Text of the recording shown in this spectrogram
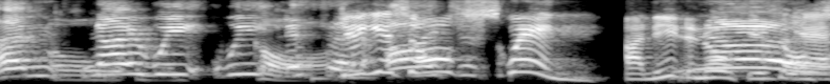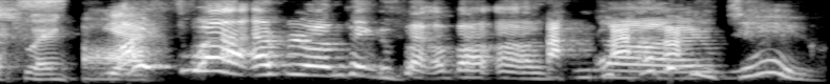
Um, Oh, no, we we God. listen. Do you I all just- swing? I need to know if you No. all Yes. swing. Oh, Yes. I swear, everyone thinks that about us. What No, you do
